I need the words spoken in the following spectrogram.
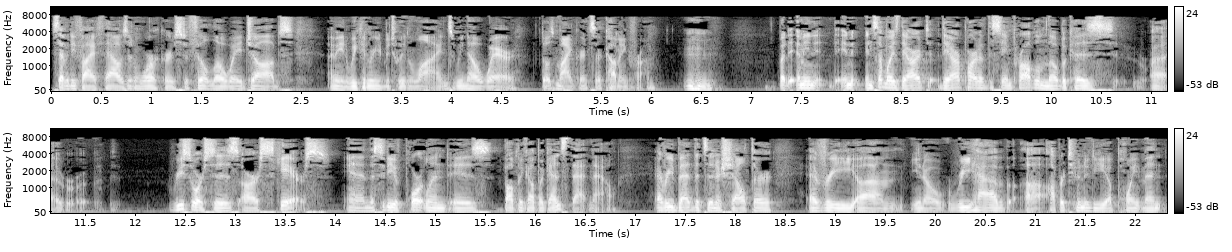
75,000 workers to fill low wage jobs, I mean, we can read between the lines. We know where those migrants are coming from. Mm-hmm. But I mean, in, in some ways, they are they are part of the same problem, though, because uh, resources are scarce, and the city of Portland is bumping up against that now. Every bed that's in a shelter, every um, you know rehab uh, opportunity appointment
